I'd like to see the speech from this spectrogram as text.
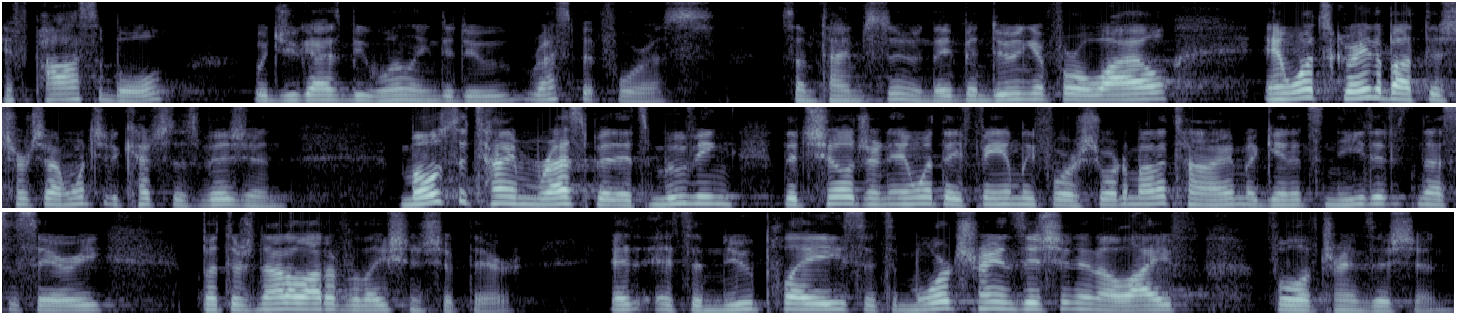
if possible, would you guys be willing to do respite for us sometime soon? They've been doing it for a while. And what's great about this church, I want you to catch this vision. Most of the time, respite, it's moving the children in with a family for a short amount of time. Again, it's needed, it's necessary, but there's not a lot of relationship there. It, it's a new place, it's more transition in a life full of transition.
